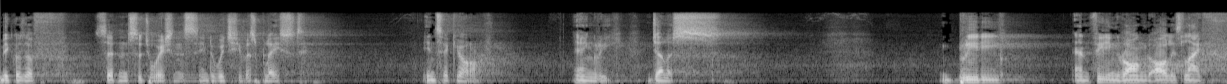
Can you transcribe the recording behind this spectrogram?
because of certain situations into which he was placed. Insecure, angry, jealous, greedy and feeling wronged all his life.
